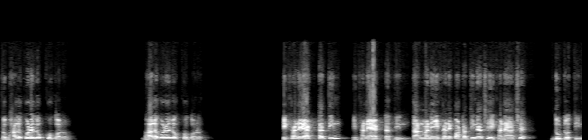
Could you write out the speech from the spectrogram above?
তো ভালো করে লক্ষ্য করো। ভালো করে লক্ষ্য করো। এখানে একটা তিন, এখানে একটা তিন। তার মানে এখানে কটা তিন আছে? এখানে আছে দুটো তিন।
